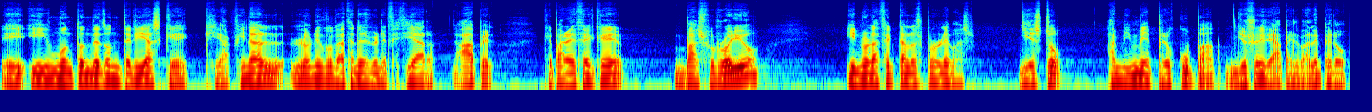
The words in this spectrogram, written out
y, un montón de tonterías que, al final lo único que hacen es beneficiar a Apple, que parece que va a su rollo y no le afectan los problemas. Y esto a mí me preocupa, yo soy de Apple, ¿vale? Pero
